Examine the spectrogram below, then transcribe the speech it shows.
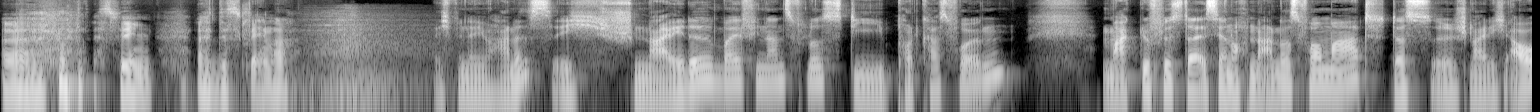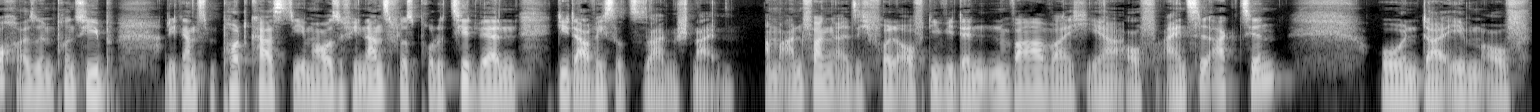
Äh, deswegen äh, Disclaimer. Ich bin der Johannes. Ich schneide bei Finanzfluss die Podcast-Folgen. Marktgeflüster ist ja noch ein anderes Format. Das äh, schneide ich auch. Also im Prinzip die ganzen Podcasts, die im Hause Finanzfluss produziert werden, die darf ich sozusagen schneiden. Am Anfang, als ich voll auf Dividenden war, war ich eher auf Einzelaktien und da eben auf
